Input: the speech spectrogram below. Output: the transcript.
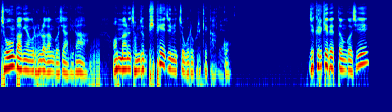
좋은 방향으로 흘러간 것이 아니라 엄마는 점점 피폐해지는 쪽으로 그렇게 갔고 네. 이제 그렇게 됐던 것이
